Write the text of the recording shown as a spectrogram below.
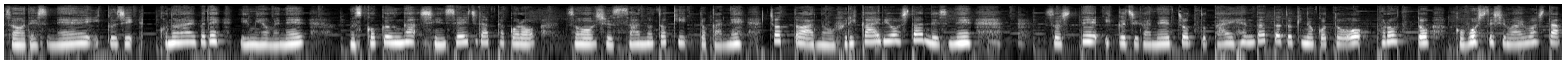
そうですね、育児。このライブで弓嫁ね、息子くんが新生児だった頃そう出産の時とかねちょっとあの振り返りをしたんですねそして育児がねちょっと大変だった時のことをポロッとこぼしてしまいました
